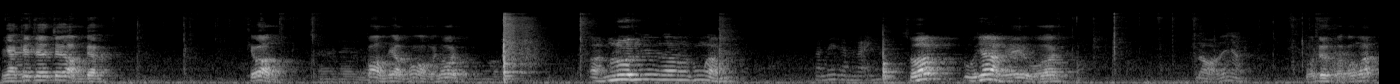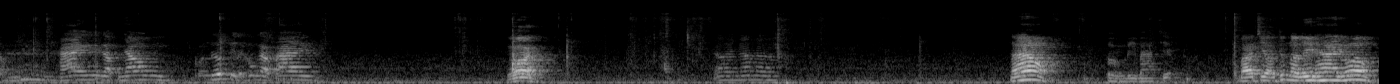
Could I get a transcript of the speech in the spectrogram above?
Nhà kia chơi chơi ẩm kìa. Thiếu ẩm. có ẩm thì ẩm không ẩm thì thôi. Ẩm luôn chứ sao mà không ẩm? Vào đây làm lại. Nhá. xuống đủ chưa? Đây đủ rồi. Đỏ đấy nhỉ? Có được và có mất. Hai gặp nhau thì có nước thì lại không gặp ai. Rồi. Rồi nó rồi. Nào tường đi 3 triệu. 3 triệu tức là lên hai đúng không?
